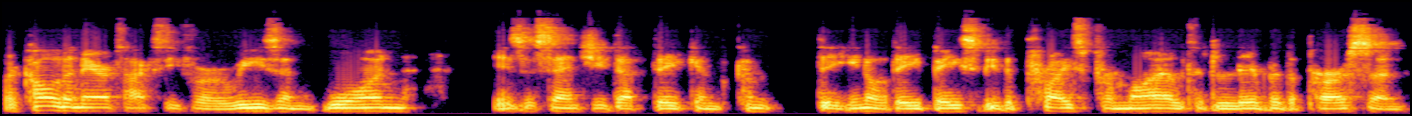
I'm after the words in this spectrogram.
They're called an air taxi for a reason. One, is essentially that they can, com- they, you know, they basically the price per mile to deliver the person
